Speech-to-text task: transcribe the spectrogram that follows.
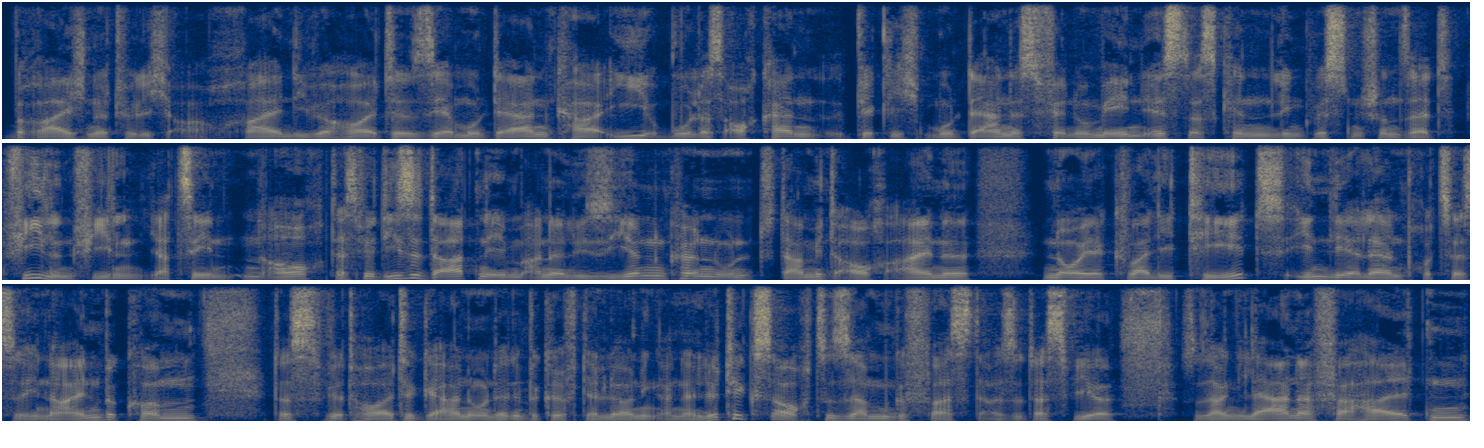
Bereiche natürlich auch rein, die wir heute sehr modern KI, obwohl das auch kein wirklich modernes Phänomen ist, das kennen Linguisten schon seit vielen, vielen Jahrzehnten auch, dass wir diese Daten eben analysieren können und damit auch eine neue Qualität in Lehr-Lernprozesse hineinbekommen. Das wird heute gerne unter dem Begriff der Learning Analytics auch zusammen zusammengefasst, also dass wir sozusagen Lernerverhalten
